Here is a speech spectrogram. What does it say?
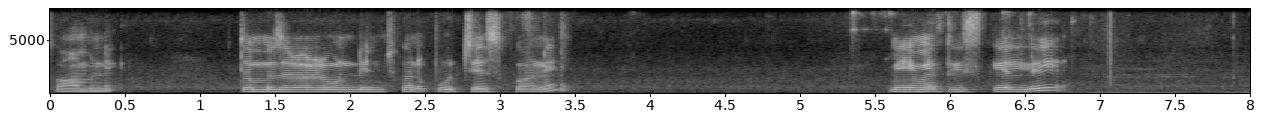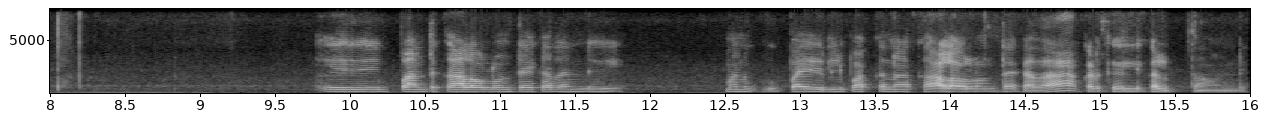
స్వామిని. తొమ్మిది రోజులు ఉండించుకొని పూజ చేసుకొని మేమే తీసుకెళ్ళి పంట కాలువలు ఉంటాయి కదండి. మనకు పైర్ల పక్కన కాలువలు ఉంటాయి కదా అక్కడికి వెళ్ళి కలుపుతామండి.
